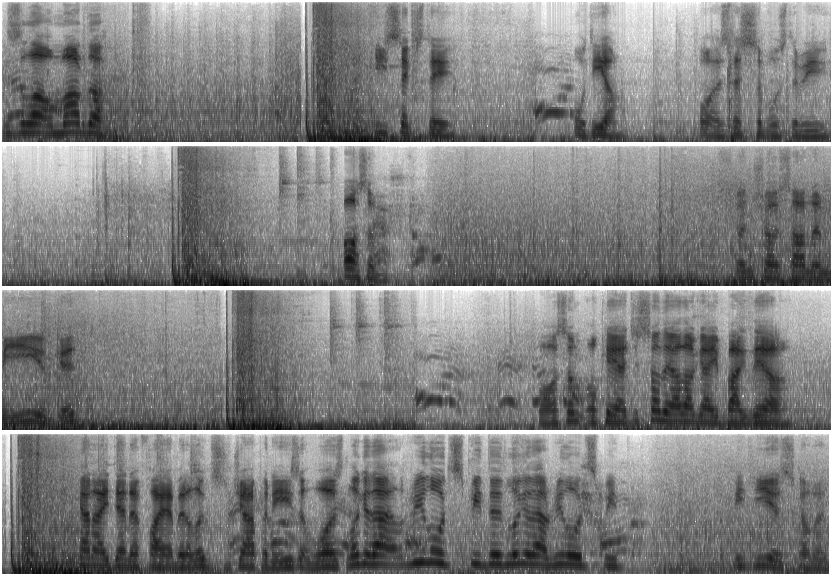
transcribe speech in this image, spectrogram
Is a little murder. E60. Oh dear. What is this supposed to be? Awesome. Gunshots aren't on me, you're good. Awesome. Okay, I just saw the other guy back there. Can't identify it, but it looks Japanese. It was. Look at that reload speed, dude. Look at that reload speed. The PT is coming.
